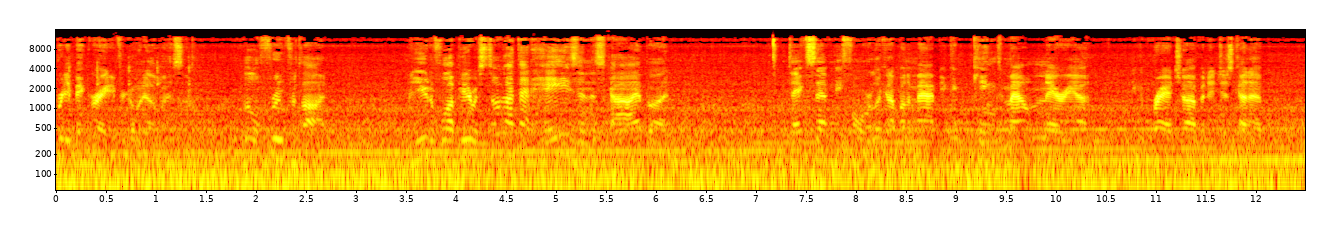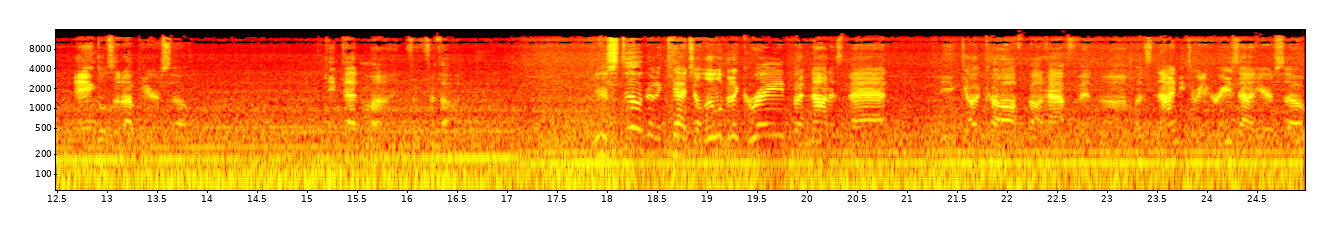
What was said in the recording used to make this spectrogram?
pretty big grade if you're going the other way. So, little fruit for thought. Beautiful up here. We still got that haze in the sky, but take 74. Look it up on the map. You can Kings Mountain area. You can branch up, and it just kind of angles it up here. So keep that in mind. Food for thought. You're still going to catch a little bit of grade, but not as bad. You got cut off about half of it. Um, it's 93 degrees out here, so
